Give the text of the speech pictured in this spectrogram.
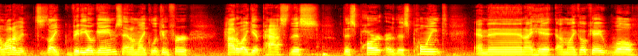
a lot of it's like video games, and I'm like looking for how do I get past this this part or this point, and then I hit. I'm like, okay, well,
